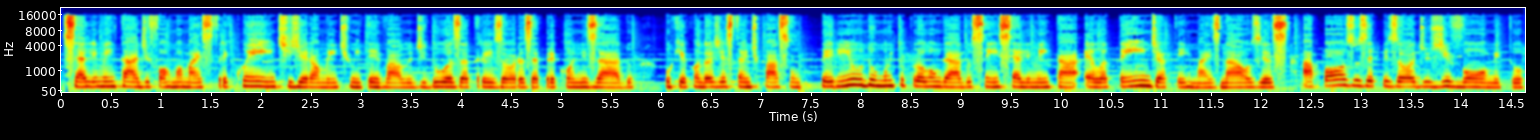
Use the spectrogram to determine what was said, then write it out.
se alimentar de forma mais frequente, geralmente um intervalo de duas a três horas é preconizado porque quando a gestante passa um período muito prolongado sem se alimentar, ela tende a ter mais náuseas. Após os episódios de vômito,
